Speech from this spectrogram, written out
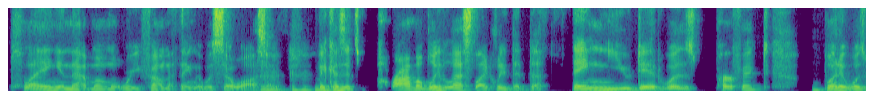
playing in that moment where you found the thing that was so awesome. Mhm. Because it's probably less likely that the thing you did was perfect, but it was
